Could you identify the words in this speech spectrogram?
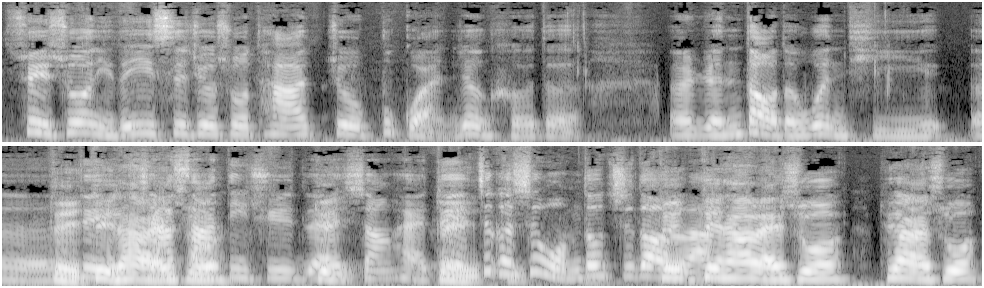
所以说你的意思就是说，他就不管任何的呃人道的问题，呃，对对他来说，加沙地区来伤害，对，对这个是我们都知道的。对对他来说，对他来说，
